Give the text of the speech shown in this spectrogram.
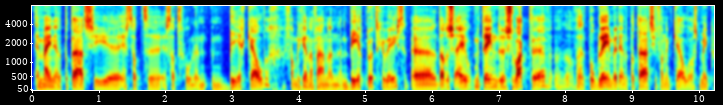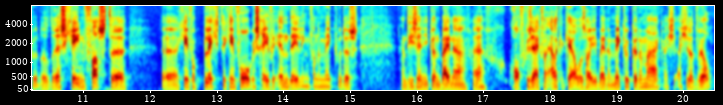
in mijn interpretatie uh, is, dat, uh, is dat gewoon een, een, beerkelder. Van begin af aan een, een beerput geweest. Uh, dat is eigenlijk ook meteen de zwakte. Of het probleem bij de interpretatie van een kelder als mikwe. Er is geen vaste, geen verplichte, geen voorgeschreven indeling van een mikwe. Dus in die zin, je kunt bijna, hè, grof gezegd... van elke kelder zou je bijna een mikwe kunnen maken als je, als je dat wil.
